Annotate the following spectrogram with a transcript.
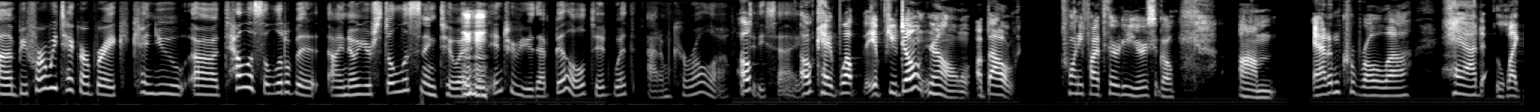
uh, before we take our break, can you uh, tell us a little bit? I know you're still listening to it, an interview that Bill did with Adam Carolla. What Mm-hmm. Oh, did he say? Okay, well, if you don't know, about 25, 30 years ago, um, Adam Carolla had like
